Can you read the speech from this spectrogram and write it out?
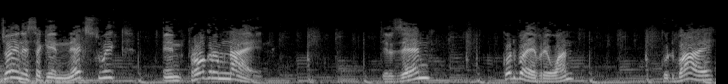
Join us again next week in program 9. Till then, goodbye everyone. Goodbye.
